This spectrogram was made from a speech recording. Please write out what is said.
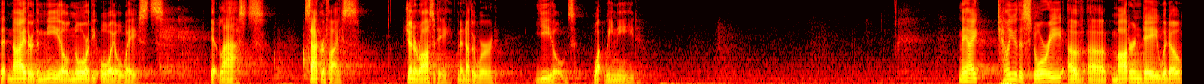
that neither the meal nor the oil wastes. It lasts. Sacrifice, generosity, in another word, yields what we need. May I tell you the story of a modern day widow?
